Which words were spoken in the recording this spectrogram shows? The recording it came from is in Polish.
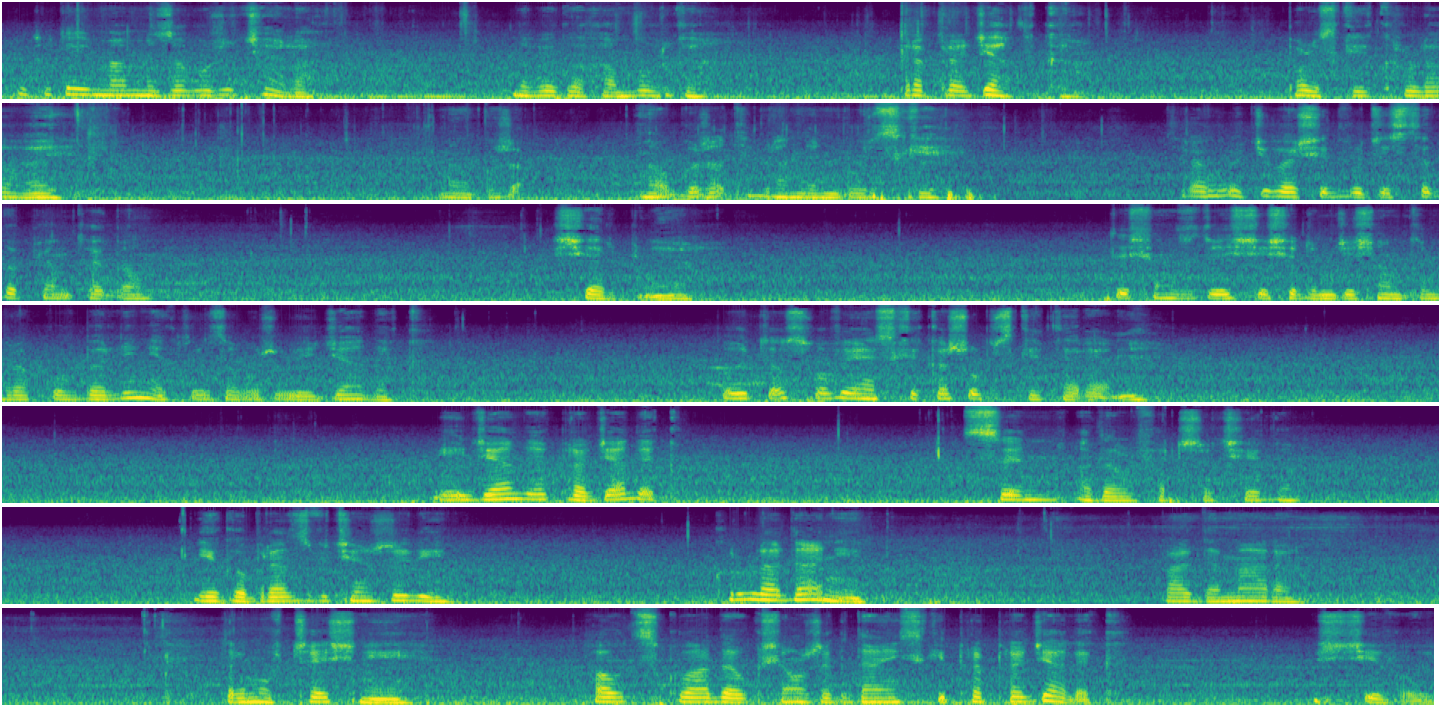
I tutaj mamy założyciela Nowego Hamburga, prapradziadka polskiej królowej Małgorza Małgorzaty Brandenburskiej która urodziła się 25 sierpnia w 1270 roku w Berlinie, który założył jej dziadek. Były to słowiańskie, kaszubskie tereny. Jej dziadek, pradziadek, syn Adolfa III. Jego brat zwyciężyli króla Danii, Waldemara któremu wcześniej hołd składał książę gdański prapradziadek Mściwój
